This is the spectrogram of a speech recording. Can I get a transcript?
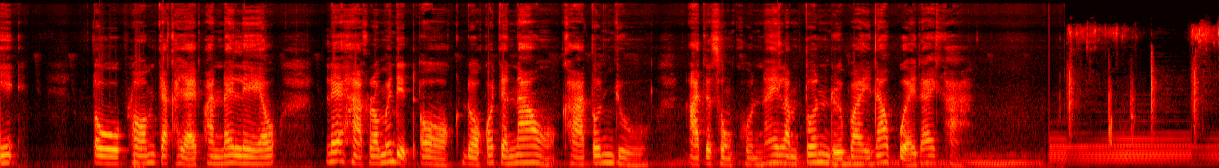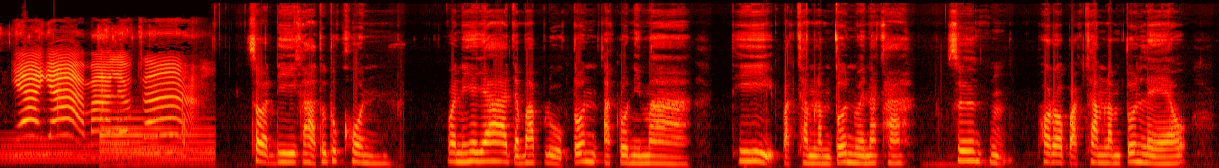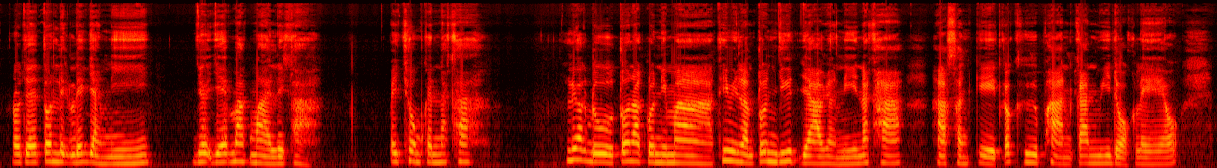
โตพร้อมจะขยายพันธุ์ได้แล้ว และหากเราไม่เด็ดออก ดอกก็จะเน่าคาต้นอยู่ อาจจะส่งผลให้ลำต้นหรือใบเน่าเปื่อยได้ค่ะ สวัสดีค่ะทุกๆคน วันนี้ย่าจะมาปลูกต้นอะโกรนิมา ที่ปักชำลำต้นไว้นะคะ ซึ่งพอเราปักชำลำต้นแล้ว เราจะได้ต้นเล็กๆอย่างนี้ เยอะแยะมากมายเลยค่ะ ไปชมกันนะคะ เลือกดูต้นอะโกรนิมาที่มีลำต้นยืดยาวอย่างนี้นะคะ หากสังเกตก็คือผ่านการมีดอกแล้ว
